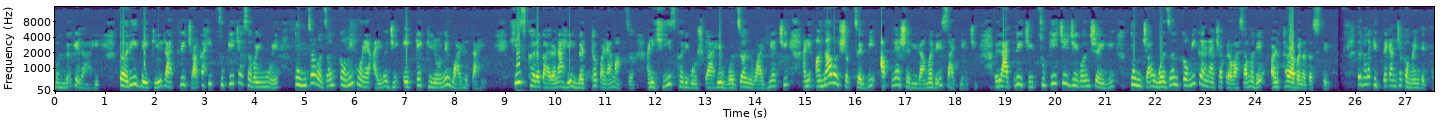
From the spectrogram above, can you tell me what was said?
बंद केलं आहे. तरी देखील रात्रीच्या काही चुकीच्या सवयींमुळे तुमचं वजन कमी होण्याऐवजी एक एक किलोने वाढत आहे. हीच खरं कारण आहे लठ्ठपण्यामागचं आणि हीच खरी गोष्ट आहे वजन वाढण्याची आणि अनावश्यक चरबी आपल्या शरीरामध्ये साठण्याची. रात्रीची चुकीची जीवनशैली तुमच्या वजन कमी करण्याच्या प्रवासामध्ये अडथळा बनत असते. तर मला कित्येकांच्या कमेंट येतात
